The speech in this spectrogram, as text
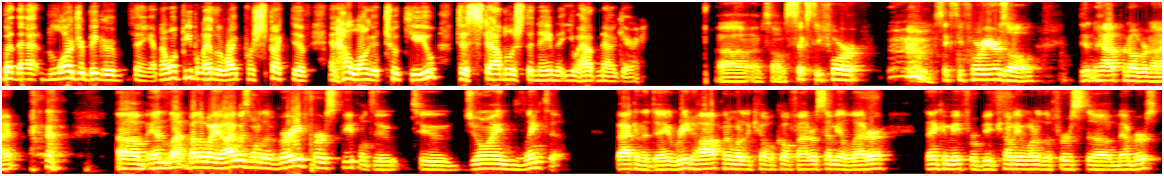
but that larger bigger thing and i want people to have the right perspective and how long it took you to establish the name that you have now gary uh, so i'm 64 64 years old. Didn't happen overnight. um, and by the way, I was one of the very first people to to join LinkedIn back in the day. Reid Hoffman, one of the co-founders, sent me a letter thanking me for becoming one of the first uh, members.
